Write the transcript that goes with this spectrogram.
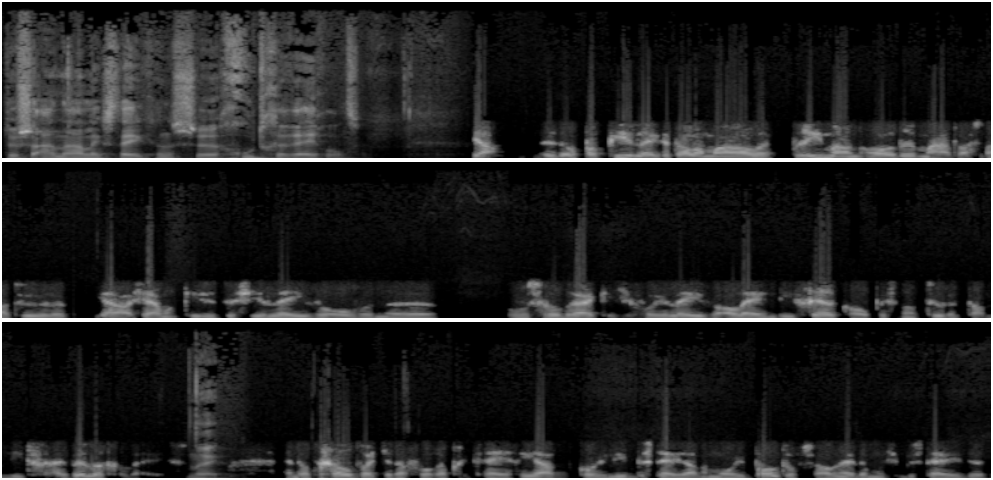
tussen aanhalingstekens uh, goed geregeld. Ja, op papier leek het allemaal prima in orde. Maar het was natuurlijk, ja, als jij moet kiezen tussen je leven of een, of een schilderijtje voor je leven. Alleen die verkoop is natuurlijk dan niet vrijwillig geweest. Nee. En dat geld wat je daarvoor hebt gekregen, ja, dat kon je niet besteden aan een mooie boot of zo. Nee, dan moet je besteden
